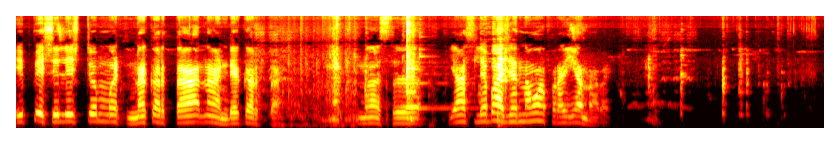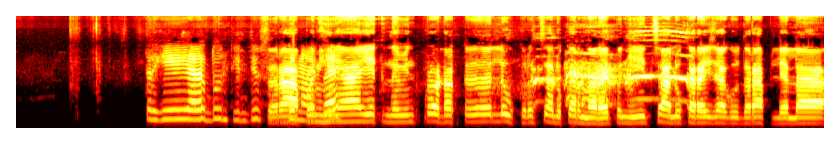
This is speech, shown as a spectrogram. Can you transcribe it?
हे स्पेशलिस्ट मटणा करता आणि अंड्या करता मास या असल्या भाज्यांना वापरा येणार आहे तर हे या दोन तीन दिवसात तर आपण. ह्या एक नवीन प्रॉडक्ट लवकरच चालू करणार आहे पण ही चालू करायच्या अगोदर आपल्याला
